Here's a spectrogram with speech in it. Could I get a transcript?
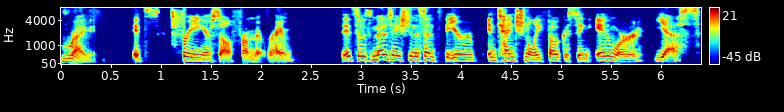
Right. It's, it's freeing yourself from it, right? It's, so it's meditation in the sense that you're intentionally focusing inward, yes,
